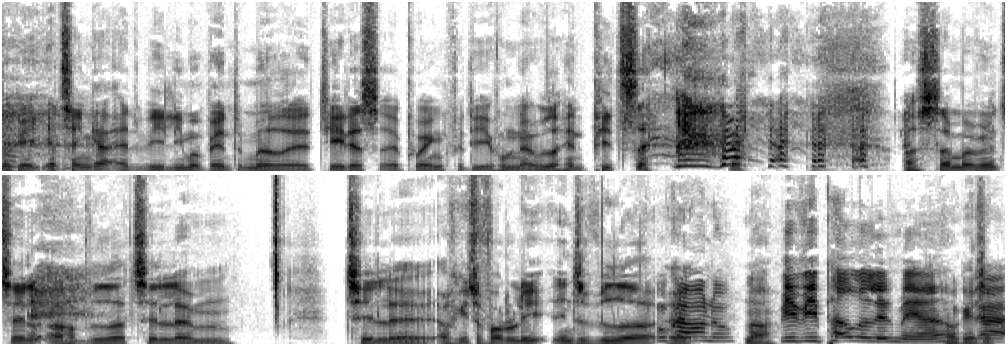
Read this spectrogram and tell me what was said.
Okay, jeg tænker, at vi lige må vente med uh, Jadas uh, point, fordi hun er ude at hente pizza. og så må vi nødt til at hoppe videre til... Um, til uh, okay, så får du lige indtil videre... Hun kommer nu. Nå, vi, vi padler lidt mere. okay, så... Ja.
